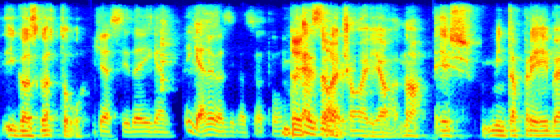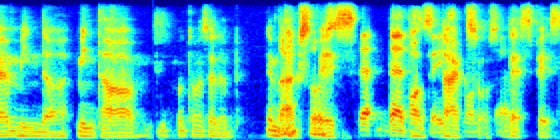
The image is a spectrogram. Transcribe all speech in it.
Igazgató? Jesse, de igen. Igen, ő az igazgató. Ezzel a csajja, na, és mint a Prey-ben, mind a, mint a, mit mondtam az előbb? Nem Dark Deep Souls. Space. De- Dead az Space Dark mondtál. Souls, Dead Space.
